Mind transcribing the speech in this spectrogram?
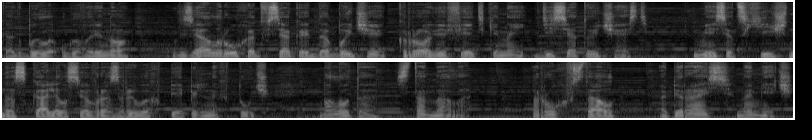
Как было уговорено, взял рух от всякой добычи, крови Федькиной, десятую часть. Месяц хищно скалился в разрывах пепельных туч – Болото стонало. Рух встал, опираясь на меч.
